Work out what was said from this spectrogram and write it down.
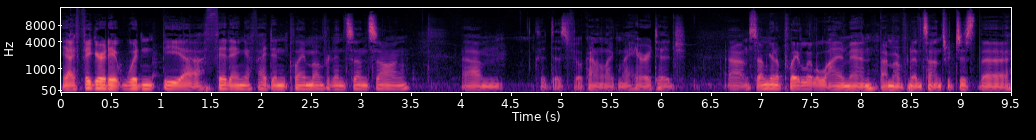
Yeah, I figured it wouldn't be uh, fitting if I didn't play Mumford and Sons song, because it does feel kind of like my heritage. Um, so I'm gonna play "Little Lion Man" by Mumford and Sons, which is the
